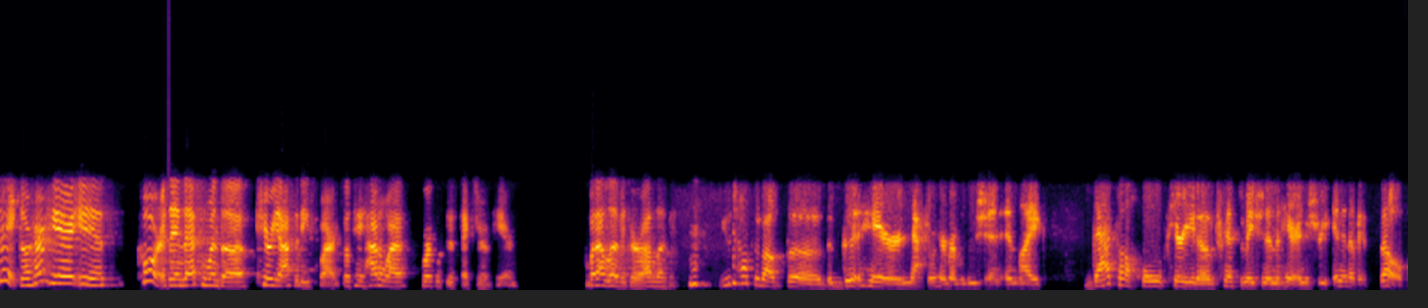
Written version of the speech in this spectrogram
thick, or her hair is coarse." And that's when the curiosity sparks. Okay, how do I work with this texture of hair. But I love it, girl. I love it. you talked about the the good hair, natural hair revolution, and like that's a whole period of transformation in the hair industry in and of itself.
